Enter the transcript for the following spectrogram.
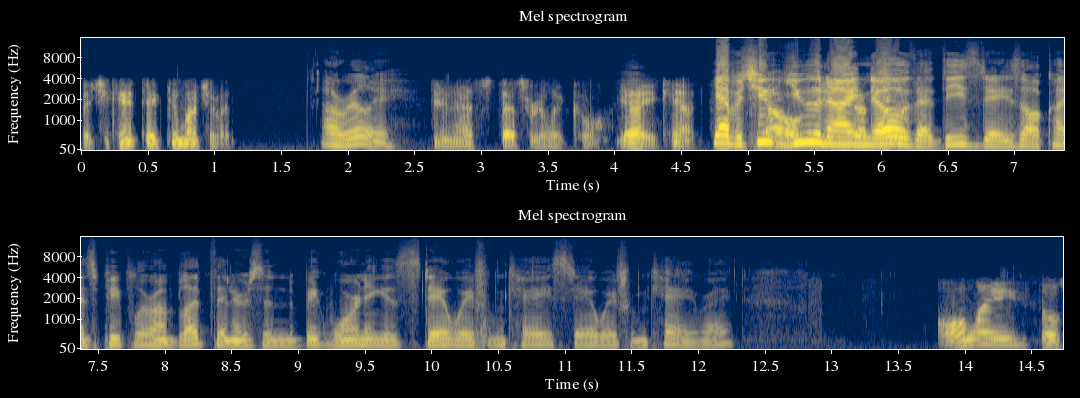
that you can't take too much of it. Oh, really? And that's, that's really cool. Yeah, you can't. Yeah, but you, Now, you and I know that these days all kinds of people are on blood thinners, and the big warning is stay away from K, stay away from K, right? Only those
